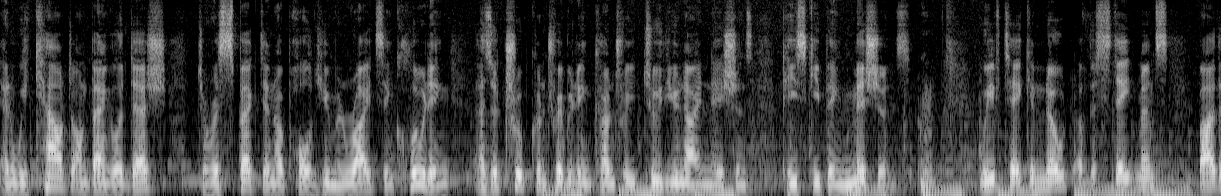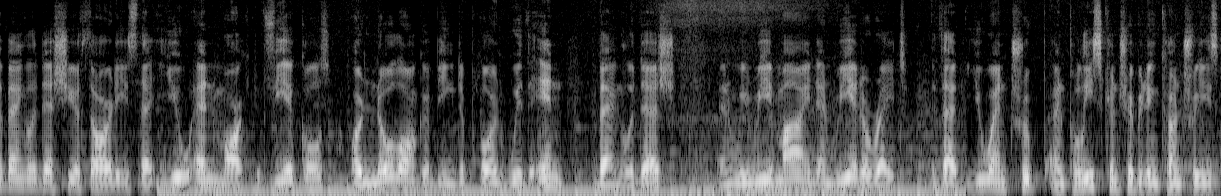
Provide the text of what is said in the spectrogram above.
and we count on Bangladesh to respect and uphold human rights, including as a troop contributing country to the United Nations peacekeeping missions. We've taken note of the statements by the Bangladeshi authorities that UN marked vehicles are no longer being deployed within Bangladesh. And we remind and reiterate that UN troop and police contributing countries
